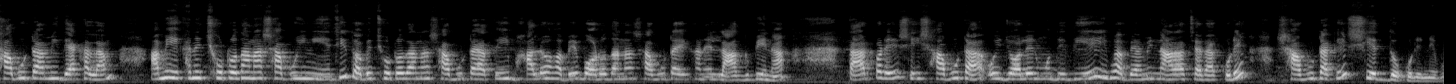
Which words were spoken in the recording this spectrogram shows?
সাবুটা আমি দেখালাম, আমি এখানে ছোট দানা সাবুই নিয়েছি, তবে ছোট দানা সাবুটা এতেই ভালো হবে, বড় দানা সাবুটা এখানে লাগবে না। তারপরে সেই সাবুটা ওই জলের মধ্যে দিয়ে এইভাবে আমি নাড়াচাড়া করে সাবুটাকে সেদ্ধ করে নেব।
